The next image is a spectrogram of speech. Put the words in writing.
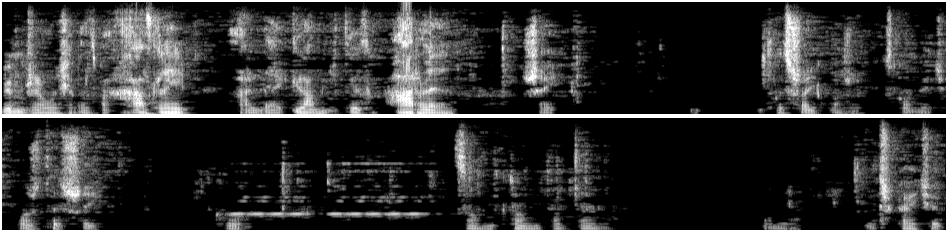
Wiem, że on się nazywa Hasley, ale dla mnie to jest Harlem Shake. To jest Shake może, skąd wiecie? Może to jest Shake. Tylko... Co mi, kto mi tam ten... Dobra, czekajcie.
